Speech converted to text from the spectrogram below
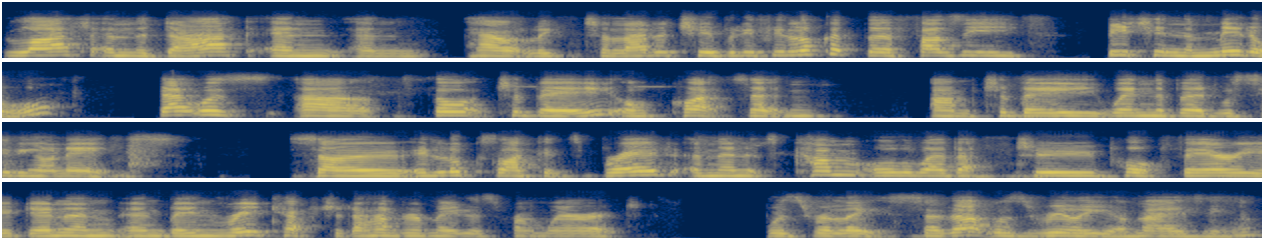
light and the dark and, and how it linked to latitude. But if you look at the fuzzy bit in the middle, that was uh, thought to be, or quite certain um, to be, when the bird was sitting on eggs. So it looks like it's bred and then it's come all the way back to Port Fairy again and, and been recaptured 100 metres from where it was released. So that was really amazing.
